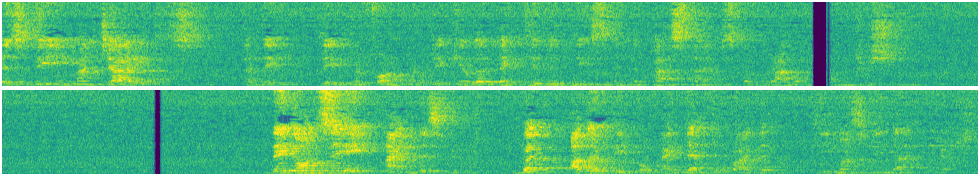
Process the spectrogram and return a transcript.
as being manjaris, and they, they perform particular activities in the pastimes of Radha and Krishna. They don't say, I'm this person, but other people identify that he must be that person.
